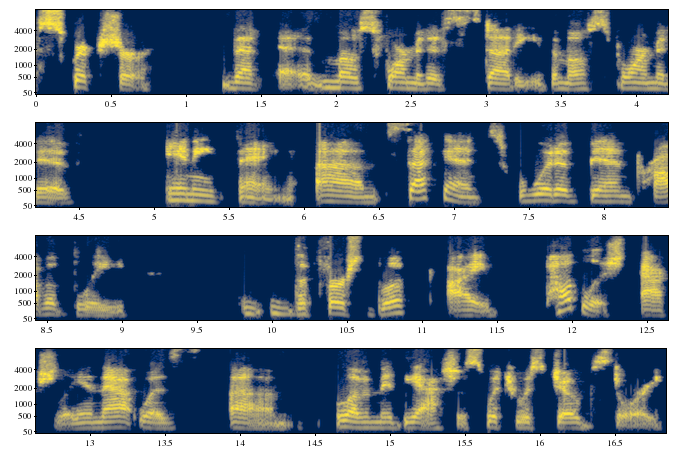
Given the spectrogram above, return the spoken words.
scripture, that uh, most formative study, the most formative anything. Um, second would have been probably the first book I published, actually, and that was um, Love Amid the Ashes, which was Job's story.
